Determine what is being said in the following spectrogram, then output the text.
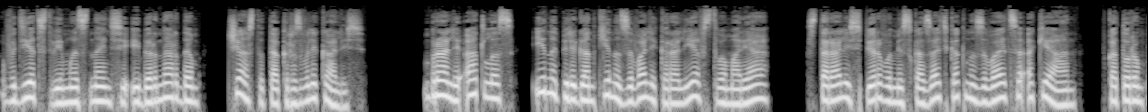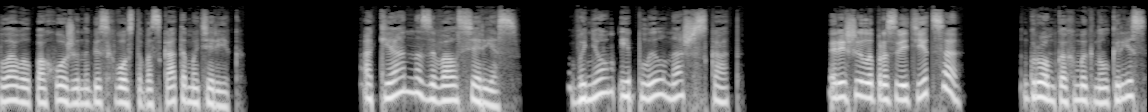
В детстве мы с Нэнси и Бернардом часто так развлекались. Брали атлас и на перегонки называли королевства, моря, старались первыми сказать, как называется океан, в котором плавал похожий на бесхвостого ската материк. Океан назывался Рес. В нем и плыл наш скат. «Решила просветиться?» — громко хмыкнул Крис,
